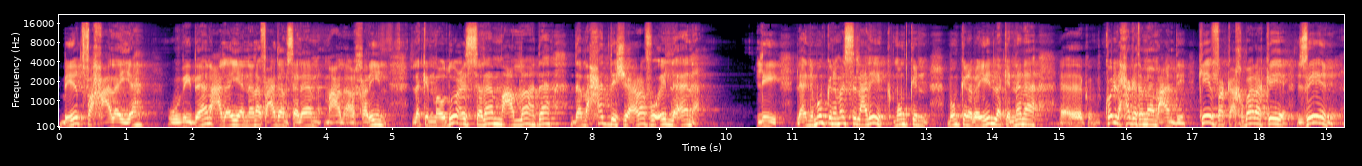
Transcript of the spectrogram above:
بيطفح عليا وبيبان عليا إن أنا في عدم سلام مع الآخرين. لكن موضوع السلام مع الله ده ده محدش يعرفه إلا أنا. ليه؟ لأن ممكن أمثل عليك، ممكن ممكن أبين لك إن أنا آه، كل حاجة تمام عندي، كيفك؟ أخبارك إيه؟ زين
